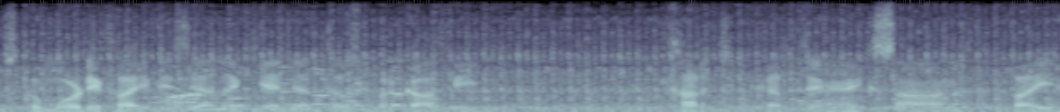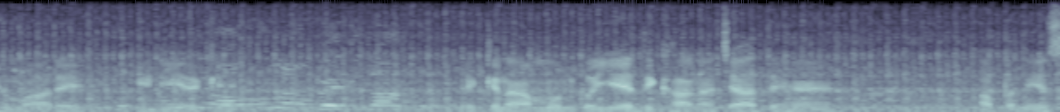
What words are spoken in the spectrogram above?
उसको मॉडिफाई भी ज़्यादा किया जाता है, उस पर काफ़ी खर्च करते हैं किसान भाई हमारे इंडिया के। लेकिन हम उनको ये दिखाना चाहते हैं अपने इस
